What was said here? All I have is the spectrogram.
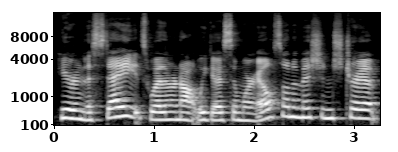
here in the States, whether or not we go somewhere else on a missions trip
